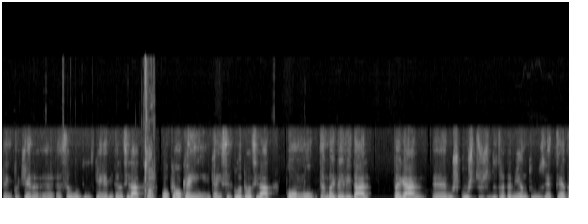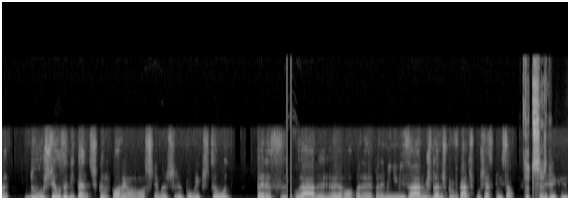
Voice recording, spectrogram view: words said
tem que proteger a, a saúde de quem habita na cidade, claro. ou, ou quem, quem circula pela cidade, como também para evitar pagar os custos de tratamentos, etc., dos seus habitantes que recorrem aos sistemas públicos de saúde para se curar uh, ou para, para minimizar os danos provocados pelo excesso de poluição. Tudo certo. É que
